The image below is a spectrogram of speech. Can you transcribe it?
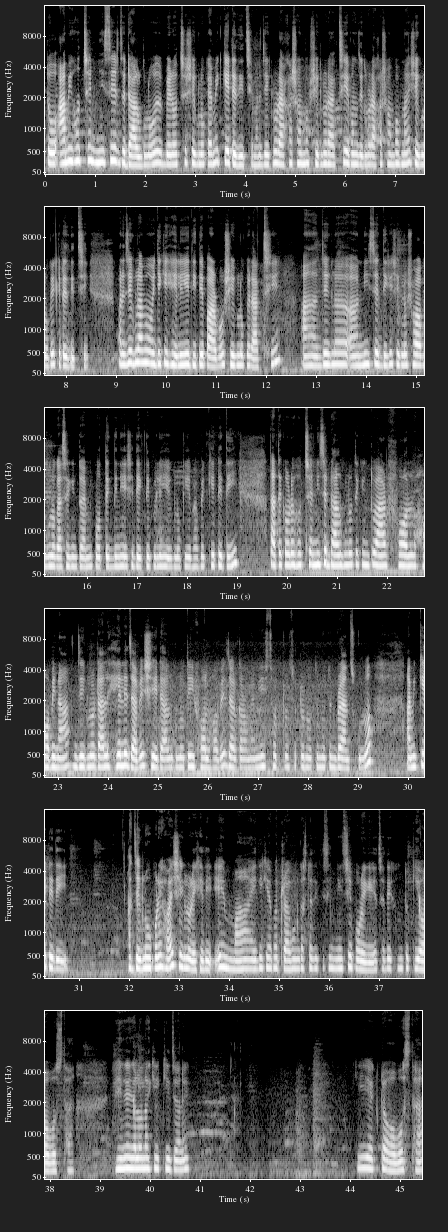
তো আমি হচ্ছে নিচের যে ডালগুলো বেরোচ্ছে সেগুলোকে আমি কেটে দিচ্ছি। মানে যেগুলো রাখা সম্ভব সেগুলো রাখছি এবং যেগুলো রাখা সম্ভব নয় সেগুলোকে কেটে দিচ্ছি। মানে যেগুলো আমি ওই দিকে হেলিয়ে দিতে পারব সেগুলোকে রাখছি। যেগুলো নিচের দিকে সেগুলো সবগুলো গাছে কিন্তু আমি প্রত্যেক দিনই এসে দেখতে পেলেই এগুলোকে এভাবে কেটে দিই। তাতে করে হচ্ছে নিচের ডালগুলোতে কিন্তু আর ফল হবে না। যেগুলো ডাল হেলে যাবে সেই ডালগুলোতেই ফল হবে। যার কারণে আমি ছোট্ট ছোট্ট, নতুন নতুন ব্রাঞ্চগুলো আমি কেটে দিই। আর যেগুলো উপরে হয় সেগুলো রেখে দিই। এ মা, এদিকে আবার ড্রাগন গাছটা দেখতেছি নিচে পড়ে গিয়েছে। দেখুন তো কী অবস্থা। ভেঙে গেল নাকি কি জানে? কি একটা অবস্থা।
